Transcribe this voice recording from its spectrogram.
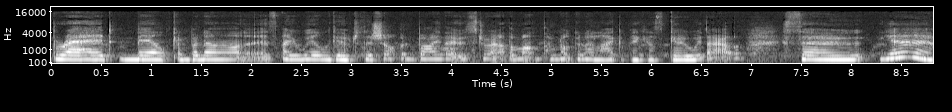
bread, milk and bananas, I will go to the shop and buy those throughout the month. I'm not gonna like make us go without. So yeah,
